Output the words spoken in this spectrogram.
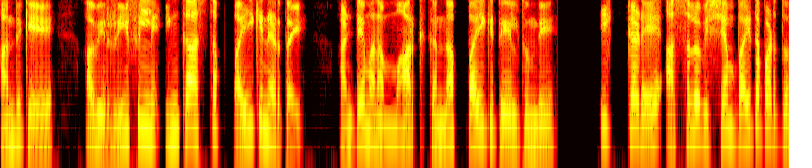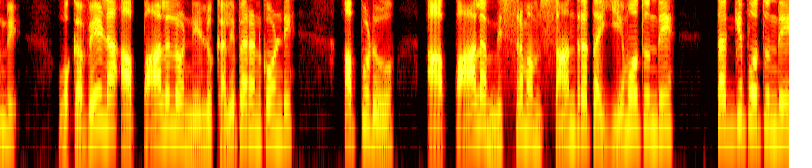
అందుకే అవి రీఫిల్ని ఇంకాస్త పైకి నెడతాయి. అంటే మన మార్క్ కన్నా పైకి తేలుతుంది. ఇక్కడే అసలు విషయం బయటపడుతుంది. ఒకవేళ ఆ పాలలో నీళ్ళు కలిపారనుకోండి అప్పుడు ఆ పాల మిశ్రమం సాంద్రత ఏమవుతుంది? తగ్గిపోతుంది.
